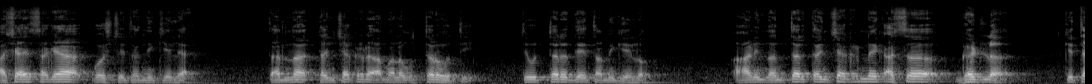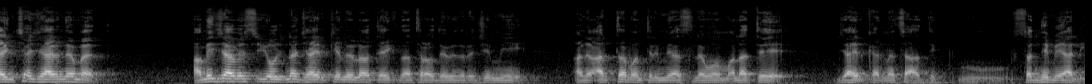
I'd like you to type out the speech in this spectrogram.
अशा या सगळ्या गोष्टी त्यांनी केल्या. त्यांना त्यांच्याकडं आम्हाला उत्तरं होती. ती उत्तरं देत आम्ही गेलो. आणि नंतर त्यांच्याकडनं एक असं घडलं की त्यांच्या जाहीरनाम्यात आम्ही ज्यावेळेस योजना जाहीर केलेल्या होत्या एकनाथराव देवेंद्रजी मी आणि अर्थमंत्री मी असल्यामुळं मला ते जाहीर करण्याचा अधिक संधी मिळाली.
